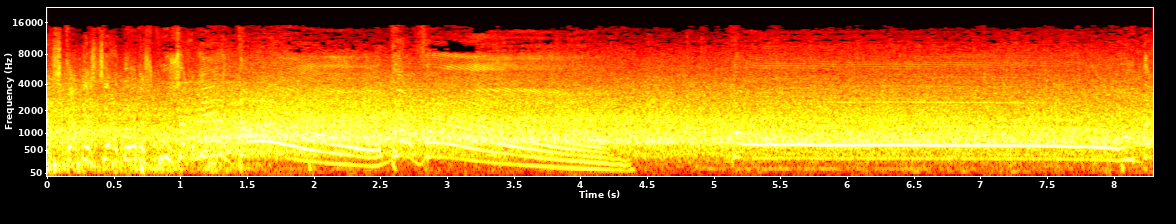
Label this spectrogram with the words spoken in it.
as cabeceadoras. Cruzamento. Gol da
